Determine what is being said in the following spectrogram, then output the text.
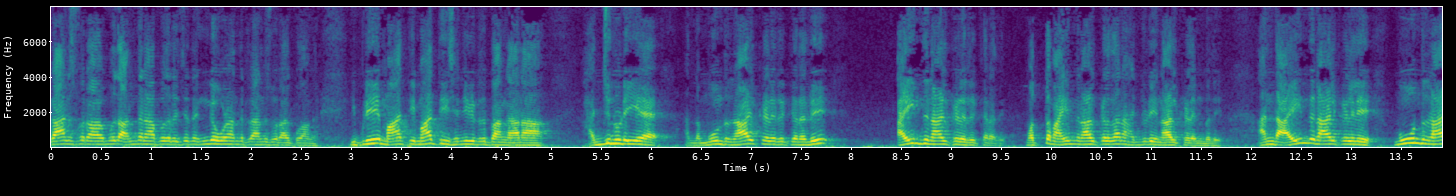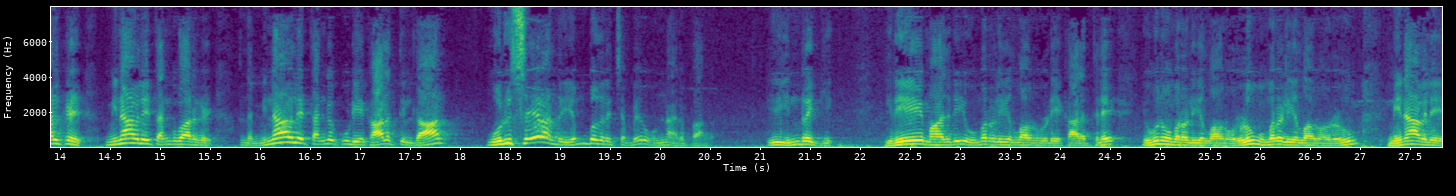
டிரான்ஸ்ஃபர் ஆகும்போது அந்த நாற்பது லட்சத்தை இங்கே கொண்டாந்து டிரான்ஸ்ஃபர் ஆக்குவாங்க. இப்படியே மாத்தி மாத்தி செஞ்சுக்கிட்டு இருப்பாங்க. ஆனா ஹஜ்ஜினுடைய அந்த மூன்று நாட்கள் இருக்கிறது ஐந்து நாட்கள் இருக்கிறது. மொத்தம் ஐந்து நாட்கள் தான் ஹஜ்ஜுடைய நாட்கள் என்பது. அந்த ஐந்து நாட்களிலே மூன்று நாட்கள் மினாவிலே தங்குவார்கள். அந்த மினாவிலே தங்கக்கூடிய காலத்தில் தான் ஒரு சேர் அந்த எண்பது லட்சம் பேர் ஒண்ணா இருப்பாங்க. இது இன்றைக்கு இதே மாதிரி உமர் அலி அல்லாஹனுடைய காலத்திலே இவனு உமர் அலி அல்லாஹன் அவர்களும் உமர் அலி அல்லாஹன் அவர்களும் மினாவிலே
